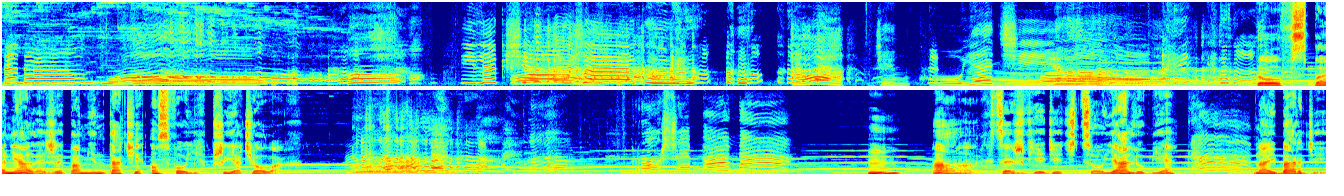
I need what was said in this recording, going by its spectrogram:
Tadam! Ile książek! Joa, dziękuję ci. To wspaniale, że pamiętacie o swoich przyjaciołach. A, chcesz wiedzieć, co ja lubię? Najbardziej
